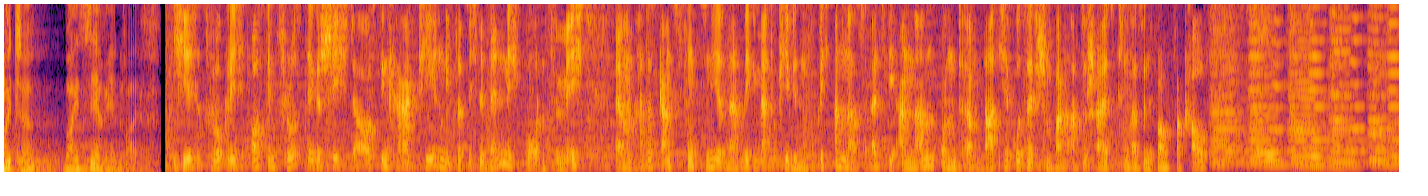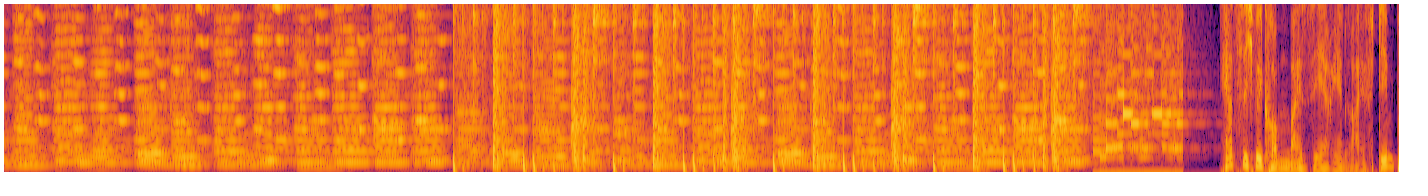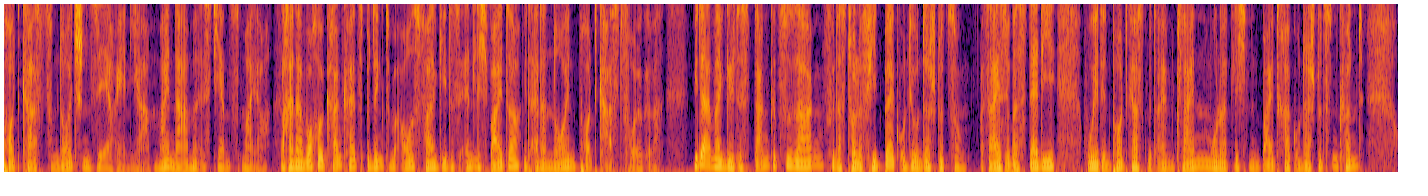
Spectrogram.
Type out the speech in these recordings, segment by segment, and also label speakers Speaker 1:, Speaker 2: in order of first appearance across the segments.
Speaker 1: Heute bei Serienreif.
Speaker 2: Hier ist es wirklich aus dem Fluss der Geschichte, aus den Charakteren, die plötzlich lebendig wurden für mich, ähm, hat das Ganze funktioniert. Und dann haben wir gemerkt, okay, wir sind wirklich anders als die anderen. Und ähm, da hatte ich ja kurzzeitig schon Bange, ach du Scheiße, kriegen wir das denn überhaupt verkauft?
Speaker 3: Herzlich willkommen bei Serienreif, dem Podcast zum deutschen Serienjahr. Mein Name ist Jens Meyer. Nach einer Woche krankheitsbedingtem Ausfall geht es endlich weiter mit einer neuen Podcast-Folge. Wieder einmal gilt es Danke zu sagen für das tolle Feedback und die Unterstützung. Sei es über Steady, wo ihr den Podcast mit einem kleinen monatlichen Beitrag unterstützen könnt,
